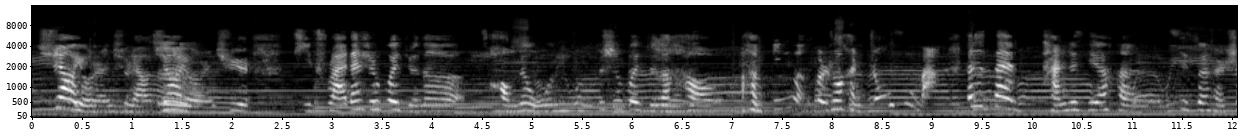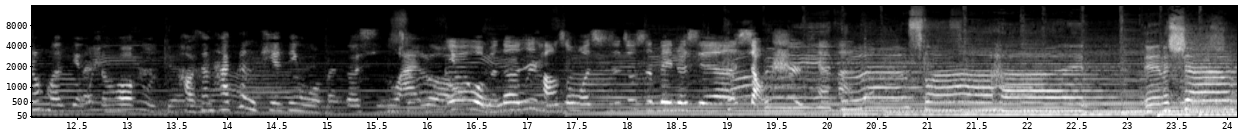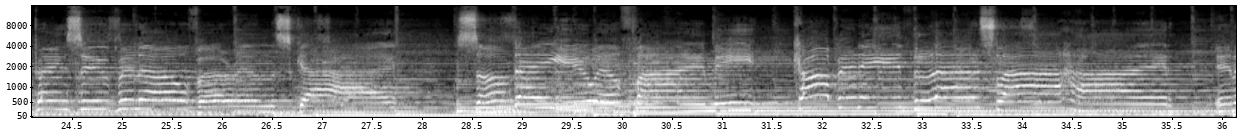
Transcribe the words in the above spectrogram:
需要有人去聊，需要有人去。提出来，但是会觉得好没有温度，就是会觉得好很冰冷，或者说很中性吧。但是在谈这些很细碎、很生活的点的时候，好像它更贴近我们的喜怒哀乐，因为我们的日常生活其实就是被这些小事填满。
